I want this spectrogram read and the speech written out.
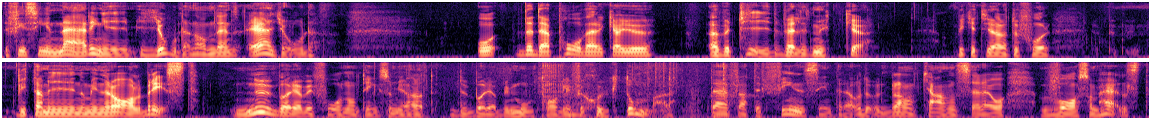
det finns ingen näring i, i jorden om den är jord. Och det där påverkar ju över tid väldigt mycket. Vilket gör att du får vitamin och mineralbrist. Nu börjar vi få någonting som gör att du börjar bli mottaglig för sjukdomar. Därför att det finns inte det. Och bland annat cancer och vad som helst.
